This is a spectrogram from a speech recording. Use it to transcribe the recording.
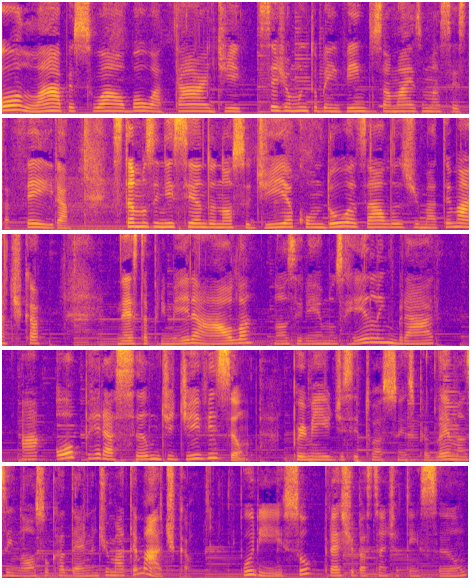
Olá, pessoal, boa tarde. Sejam muito bem-vindos a mais uma sexta-feira. Estamos iniciando o nosso dia com duas aulas de matemática. Nesta primeira aula, nós iremos relembrar a operação de divisão por meio de situações problemas em nosso caderno de matemática. Por isso, preste bastante atenção,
